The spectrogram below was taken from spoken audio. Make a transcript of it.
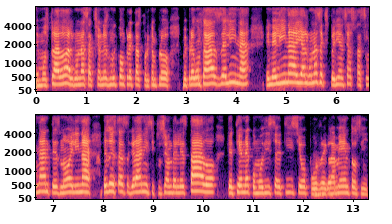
demostrado algunas acciones muy concretas. Por ejemplo, me preguntabas del INA. En el INA hay algunas experiencias fascinantes, ¿no? El INA es esta gran institución del Estado que tiene, como dice Ticio, por reglamentos y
